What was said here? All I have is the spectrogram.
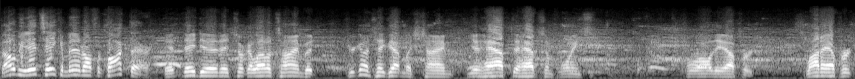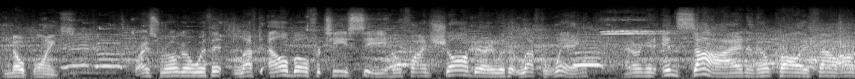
Bellevue did take a minute off the clock there. It, they did. They took a lot of time, but if you're going to take that much time, you have to have some points for all the effort. A lot of effort, no points. Bryce Rogo with it, left elbow for TC. He'll find Shawberry with it, left wing. Entering it inside, and they'll call a foul on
